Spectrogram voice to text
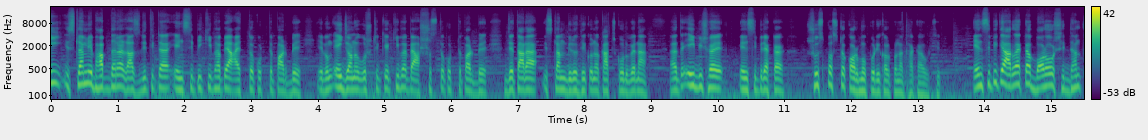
এই ইসলামী ভাবধারা রাজনীতিটা এনসিপি কীভাবে আয়ত্ত করতে পারবে এবং এই জনগোষ্ঠীকে কীভাবে আশ্বস্ত করতে পারবে যে তারা ইসলাম বিরোধী কোনো কাজ করবে না? তো এই বিষয়ে এনসিপির একটা সুস্পষ্ট কর্মপরিকল্পনা থাকা উচিত। এনসিপিকে আরও একটা বড় সিদ্ধান্ত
